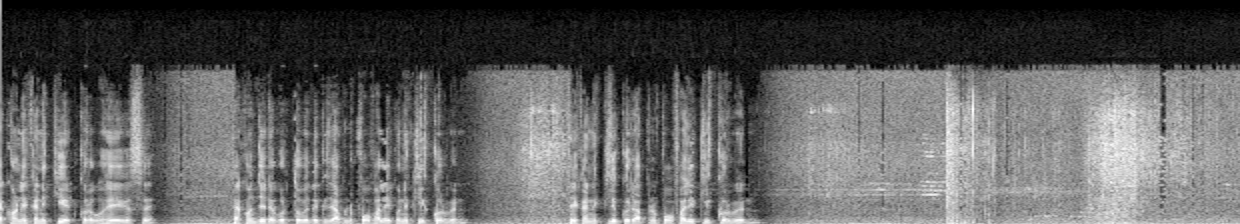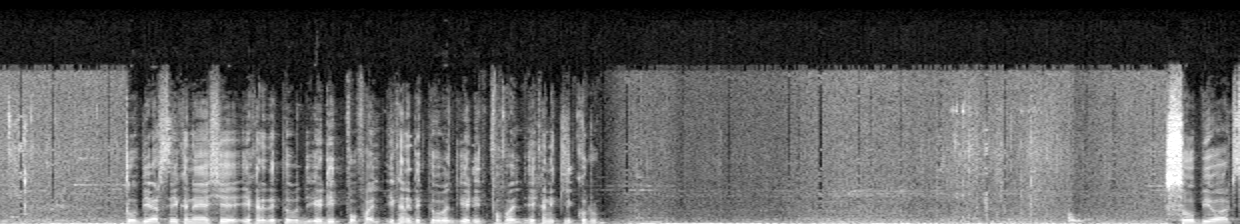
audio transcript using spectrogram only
এখন এখানে ক্রিয়েট করা হয়ে গেছে। এখন যেটা করতে হবে, দেখি যে আপনার প্রোফাইল এখানে ক্লিক করবেন। এখানে ক্লিক করে আপনার প্রোফাইলে ক্লিক করবেন। তো বিয়ার্স এখানে এসে এখানে দেখতে পাবেন এডিট প্রোফাইল এখানে দেখতে পাবেন এডিট প্রোফাইল এখানে ক্লিক করুন। সো বিয়ার্স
